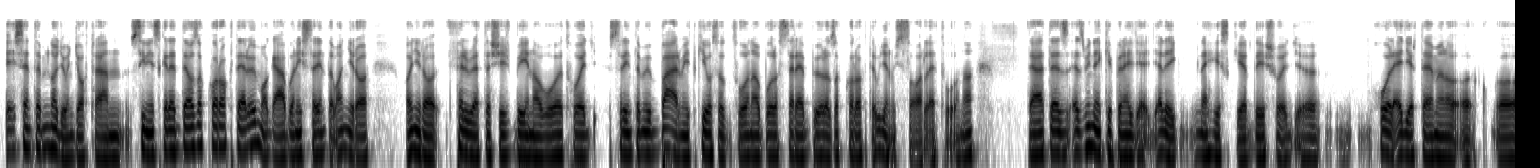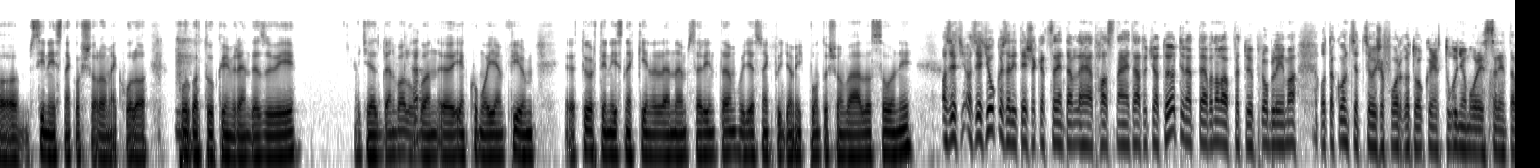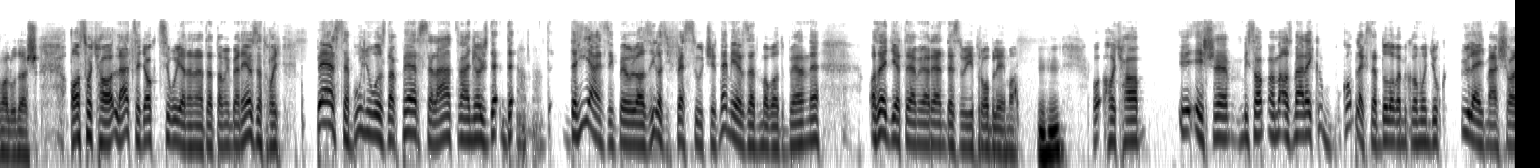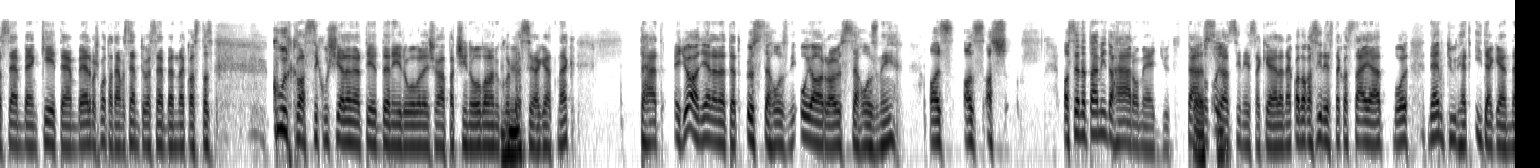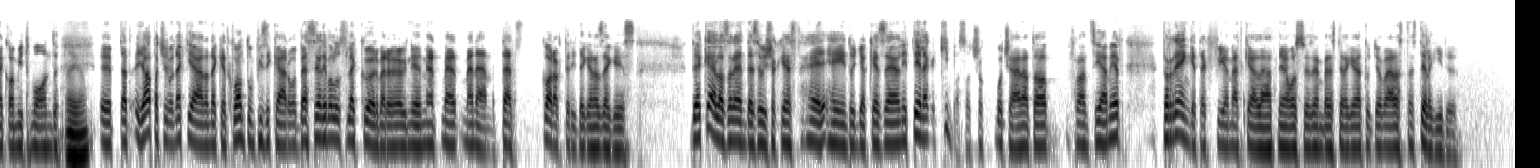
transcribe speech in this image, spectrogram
és szerintem nagyon gyatrán színészkedett, de az a karakter önmagában is szerintem annyira, annyira felületes és béna volt, hogy szerintem ő bármit kihozhatott volna abból a szerepből, az a karakter ugyanúgy szar lett volna. Tehát ez, ez mindenképpen egy, egy elég nehéz kérdés, hogy uh, hol egyértelműen a, a, a színésznek a sora, meg hol a forgatókönyv rendezőjé. Úgyhogy ebben valóban hát, ilyen komoly ilyen film történésznek kéne lennem szerintem, hogy ezt meg tudjam így pontosan válaszolni. Azért, azért jó közelítéseket szerintem lehet használni, tehát hogyha a történettel van alapvető probléma, ott a koncepció és a forgatókönyv túlnyomó és szerintem aludas. Az, hogyha látsz egy akciójelenetet, amiben érzed, hogy persze bunyóznak, persze látványos, de, de, de, de hiányzik belőle az igazi feszültség, nem érzed magad benne, az egyértelműen rendezői probléma. Uh-huh. Hogyha és viszont az már egy komplexebb dolog, amikor mondjuk ül egymással szemben két ember, most mondhatnám a szemtől szembennek azt az kult klasszikus jelenetét Deniroval és Al Pacinoval, amikor mm-hmm. beszélgetnek. Tehát egy olyan jelenetet összehozni, olyanra összehozni, az, az, az, az szerintem mind a három együtt. Tehát Persze. ott olyan színészek ellenek, annak a színésznek a szájából nem tűnhet idegennek, amit mond. Igen. Tehát egy Al Pacino nekiállna neked kvantumfizikáról beszélni, valószínűleg körbe röhögnél, mert, mert, mert nem. Tehát karakteridegen az egész. De kell az a rendező is, aki ezt helyén tudja kezelni. Tényleg kibaszott sok bocsánat a franciámért, de rengeteg filmet kell látni ahhoz, hogy az ember ezt tényleg el tudja választani, ez tényleg idő.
